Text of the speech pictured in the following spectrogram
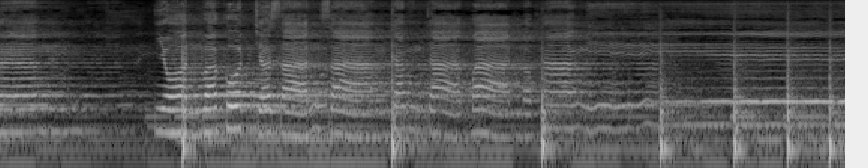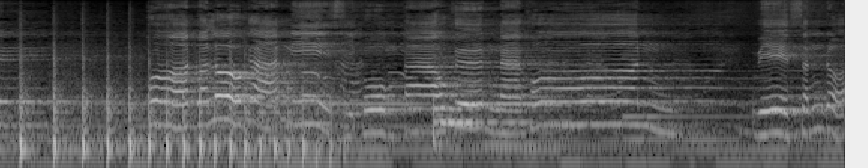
ห่างย้อนว่าคดจะสารสร้างจันจากบ้านดอกทางนี้ พอดว่าโลกาสนี้สิคงตาวขึ้นนาคอนเวสันดอ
